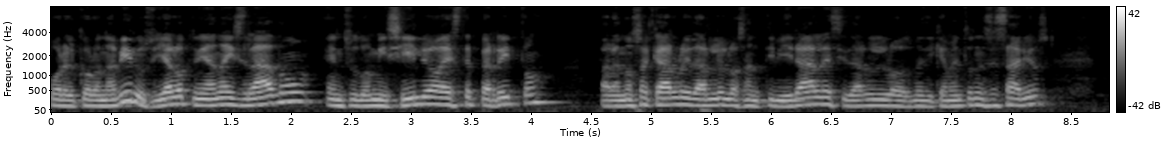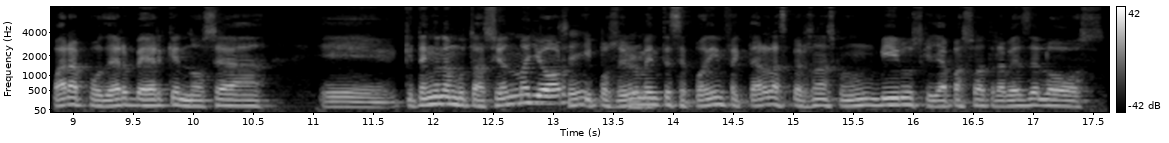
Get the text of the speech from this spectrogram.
por el coronavirus. Y ya lo tenían aislado en su domicilio a este perrito para no sacarlo y darle los antivirales y darle los medicamentos necesarios para poder ver que no sea eh, que tenga una mutación mayor y posteriormente se puede infectar a las personas con un virus que ya pasó a través de los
